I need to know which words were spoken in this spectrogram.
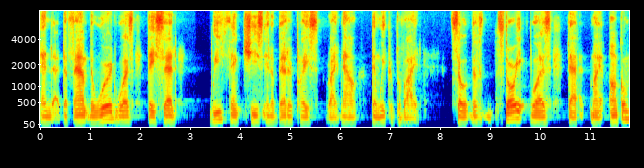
And the fam the word was they said, we think she's in a better place right now than we could provide. So the story was that my uncle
